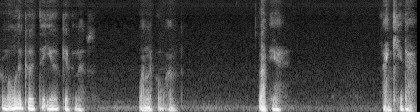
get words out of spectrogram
from all the good that you have given us. Wonderful one. Love you. Thank you, Dad.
